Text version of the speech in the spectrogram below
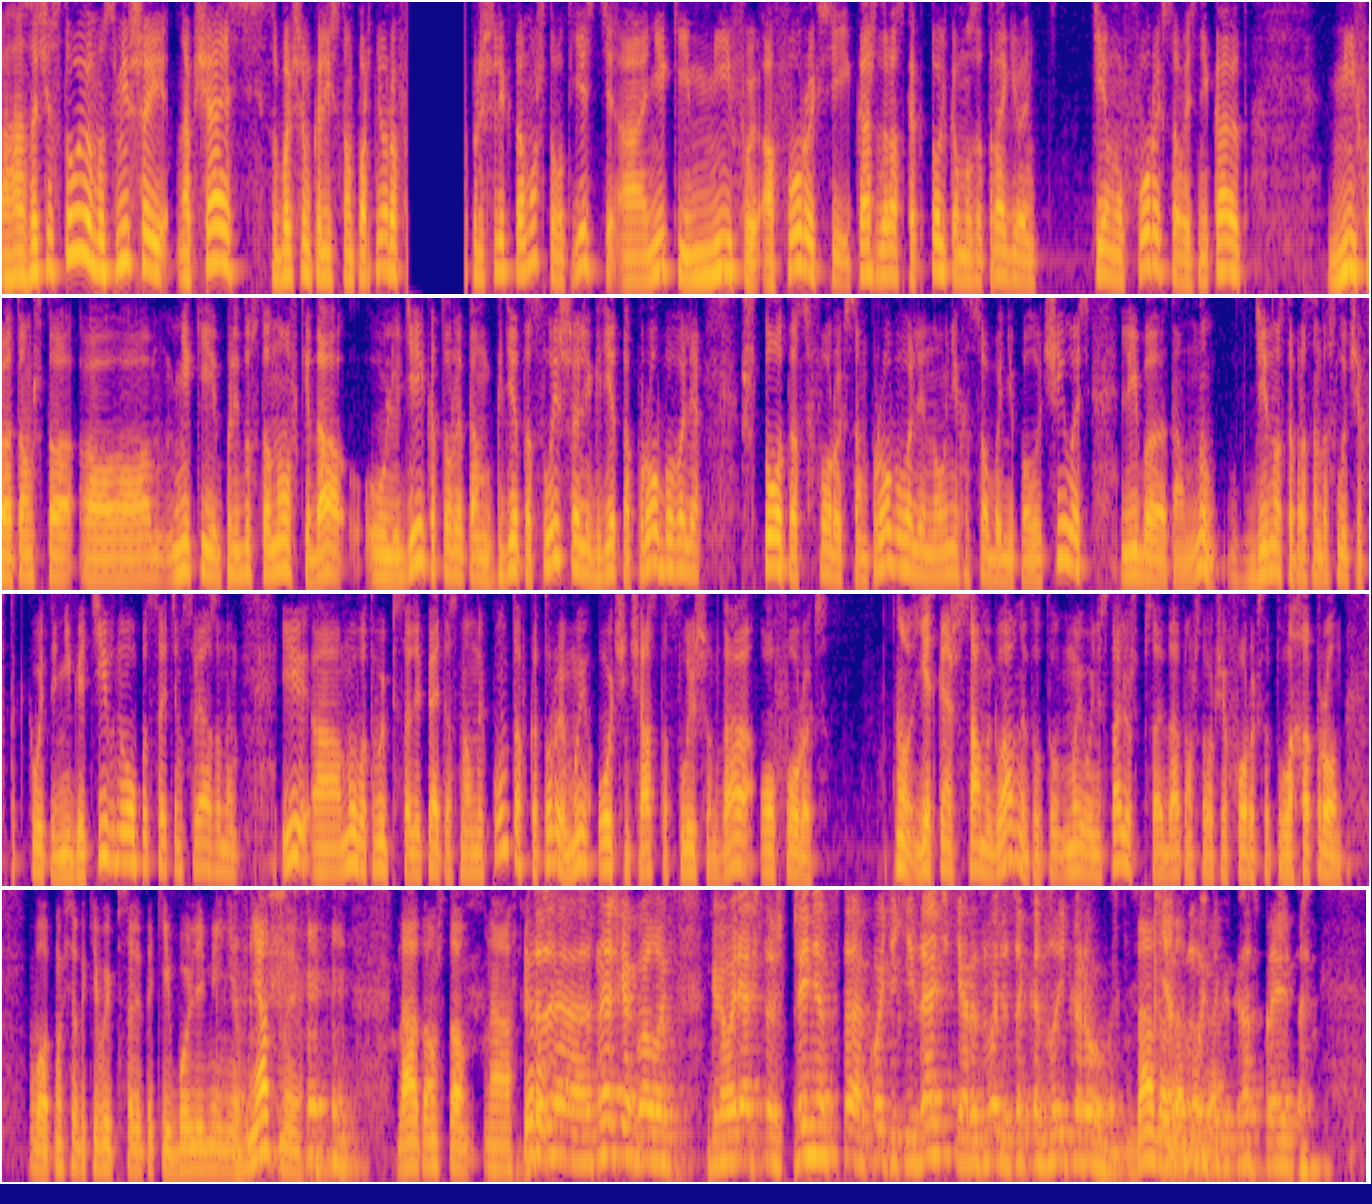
А, зачастую мы с Мишей, общаясь с большим количеством партнеров, пришли к тому, что вот есть а, некие мифы о Форексе, и каждый раз, как только мы затрагиваем тему Форекса, возникают мифы о том, что э, некие предустановки да, у людей, которые там где-то слышали, где-то пробовали, что-то с Форексом пробовали, но у них особо не получилось, либо там, ну, в 90% случаев какой-то негативный опыт с этим связанным. И э, мы вот выписали 5 основных пунктов, которые мы очень часто слышим да, о Форекс. Ну, есть, конечно, самый главный, тут мы его не стали уж писать, да, о том, что вообще Форекс это лохотрон. Вот, мы все-таки выписали такие более-менее внятные. Да, о том, что а, в первом... Это, знаешь, как, Володь, говорят, что женятся котики и зайчики, а разводятся козлы и коровы. Да, да, Я да. думаю, да, это да. как раз про это.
